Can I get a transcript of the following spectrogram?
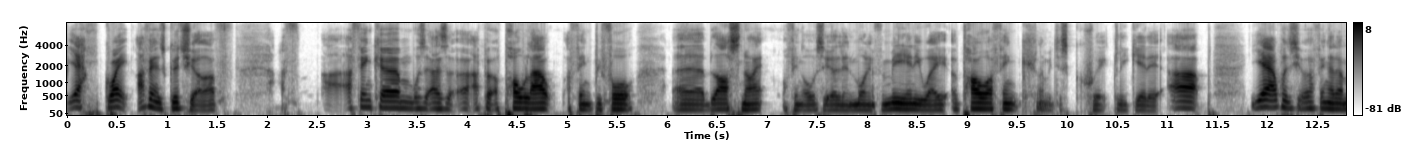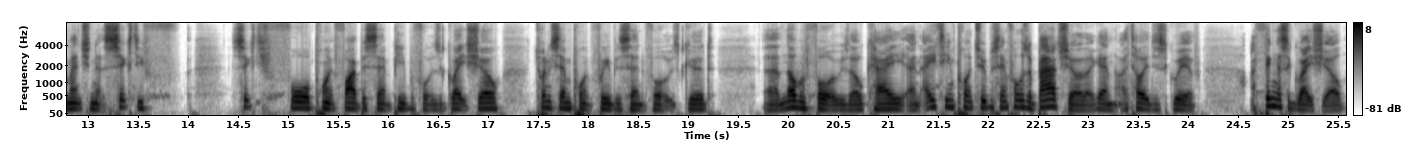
yeah, great. I think it's a good show. I've, I've I think um, was it as I put a poll out. I think before uh, last night. I think obviously early in the morning for me anyway. A poll, I think. Let me just quickly get it up. Yeah, was I think I mentioned. 60, 64.5% people thought it was a great show. 27.3% thought it was good. Um, no one thought it was okay, and 18.2% thought it was a bad show. Again, I totally disagree with. I think it's a great show.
